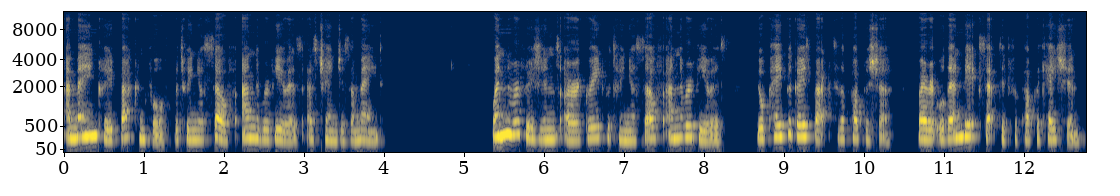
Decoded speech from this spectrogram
and may include back and forth between yourself and the reviewers as changes are made. When the revisions are agreed between yourself and the reviewers, your paper goes back to the publisher, where it will then be accepted for publication.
